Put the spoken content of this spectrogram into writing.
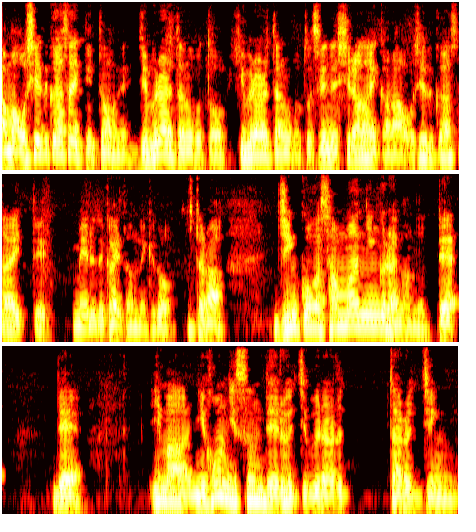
あ、まあ、教えてくださいって言ったのね。ジブラルタルのこと、ヒブラルタルのこと全然知らないから教えてくださいってメールで書いたんだけど、そしたら人口が3万人ぐらいなんだって。で、今、日本に住んでいるジブラルタル人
